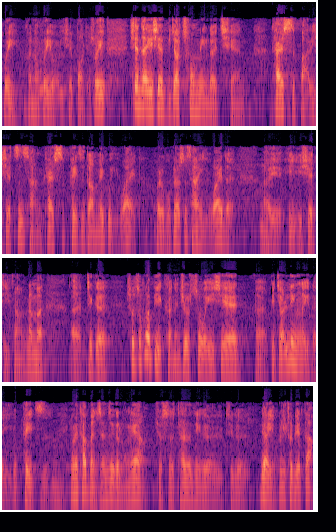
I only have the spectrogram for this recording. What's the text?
会可能会有一些暴跌。所以现在一些比较聪明的钱开始把一些资产开始配置到美股以外的或者股票市场以外的啊一一一些地方。那么呃这个数字货币可能就作为一些呃比较另类的一个配置，因为它本身这个容量就是它的那个这个量也不是特别大，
